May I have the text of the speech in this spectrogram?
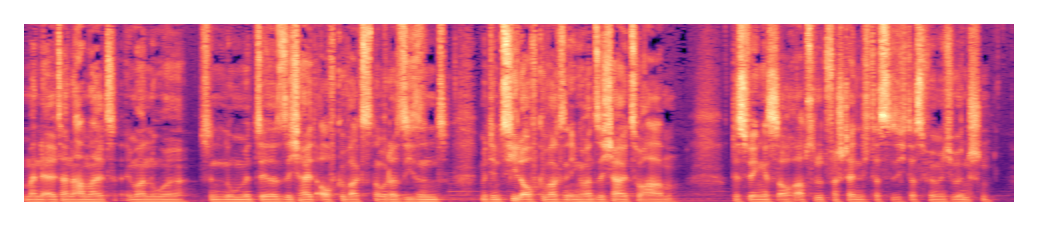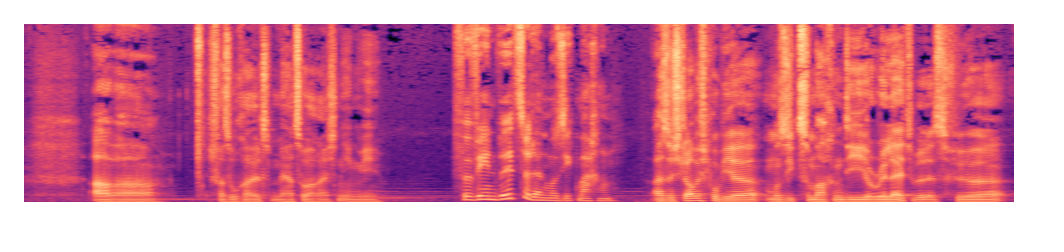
meine Eltern haben halt immer nur, sind nur mit der Sicherheit aufgewachsen oder sie sind mit dem Ziel aufgewachsen, irgendwann Sicherheit zu haben. Deswegen ist es auch absolut verständlich, dass sie sich das für mich wünschen. Aber ich versuche halt mehr zu erreichen irgendwie. Für wen willst du denn Musik machen? Also ich glaube, ich probiere Musik zu machen, die relatable ist für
